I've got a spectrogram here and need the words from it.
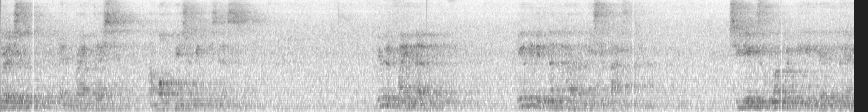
first and brightest among these witnesses. You will find that Mary did not have an easy path. She lived through poverty in Bethlehem.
